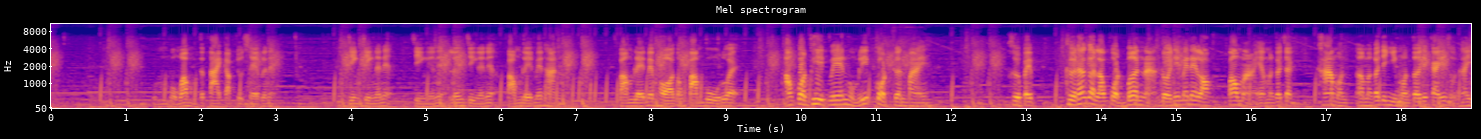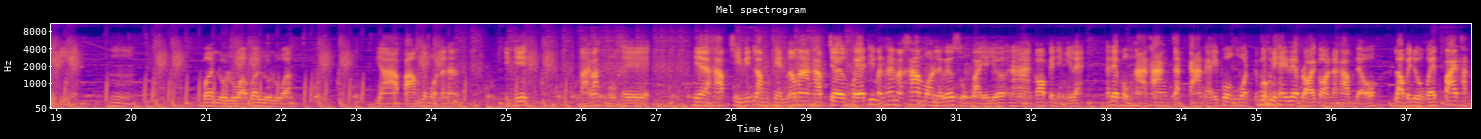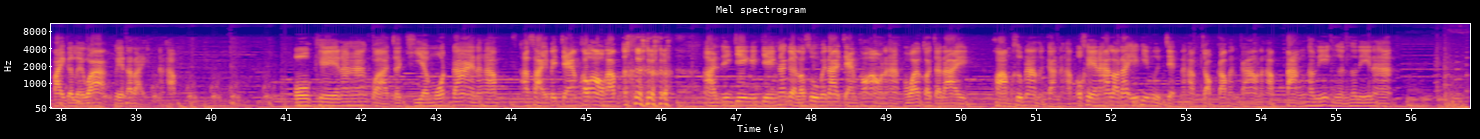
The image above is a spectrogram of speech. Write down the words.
ผมผมว่าผมจะตายกับจุดเซฟแล้วเนี่ย จริงๆนะเนี่ยจริงนะเนี่ยเรื่องจริงนะเนี่ยปั๊มเลนไม่ทัน ปั๊มเลนไม่พอต้องปั๊มบูด้วย เอากดผิดเวนผมรีบกดเกินไป คือไป คือถ้าเกิดเรากดเบิ้ลน่ะ โดยที่ไม่ได้ล็อกเป้าหมายอะมันก็จะฆ่ามอนเออมันก็จะยิงมอนเตอร์ที่ใกล้ที่สุดให้อยู่ดีไงอืมเบิ้ลรัวๆเบิ้ลรัวๆยาปั๊มจะหมดแล้วนะอีกทีตายปะโอเคนี่แหละครับ ชีวิตลำเค็นมากๆครับ เจอเควสที่มันให้มาฆ่ามอนเลเวลสูงกว่าเยอะๆนะฮะก็เป็นอย่างนี้แหละงั้นเดี๋ยวผมหาทางจัดการไอ้พวกมดพวกนี้ให้เรียบร้อยก่อนนะครับ เดี๋ยวเราไปดูเควสป้ายถัดไปกันเลยว่าเควสอะไรนะครับ โอเคนะฮะกว่าจะเคลียร์มดได้นะครับ อาศัยไปแจมเขาเอาครับอ่าจริงๆจริงๆถ้าเกิดเราสู้ไม่ได้แจมเขาเอานะฮะเพราะว่าก็จะได้ความคืบหน้าเหมือนกันนะครับโอเคนะฮะเราได้ EP 1 7 0 0นะครับจอบ9,900นะครับตังค์เท่านี้เงินเท่านี้นะฮะ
